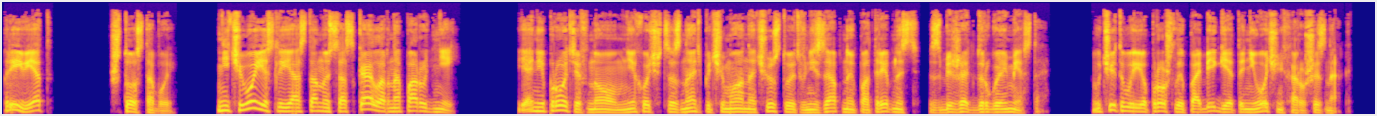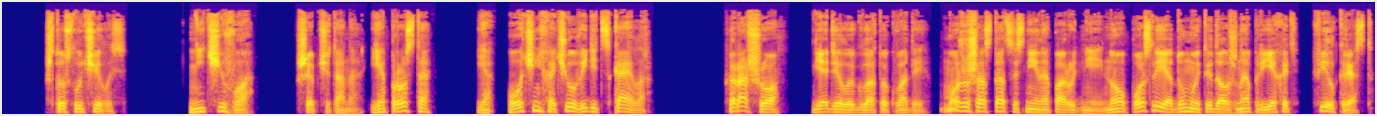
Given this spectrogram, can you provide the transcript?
«Привет. Что с тобой?» «Ничего, если я останусь со Скайлор на пару дней. Я не против, но мне хочется знать, почему она чувствует внезапную потребность сбежать в другое место. Учитывая ее прошлые побеги, это не очень хороший знак. Что случилось? «Ничего», — шепчет она. «Я просто... Я очень хочу увидеть Скайлор». «Хорошо», — я делаю глоток воды. «Можешь остаться с ней на пару дней, но после, я думаю, ты должна приехать в Филкрест».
